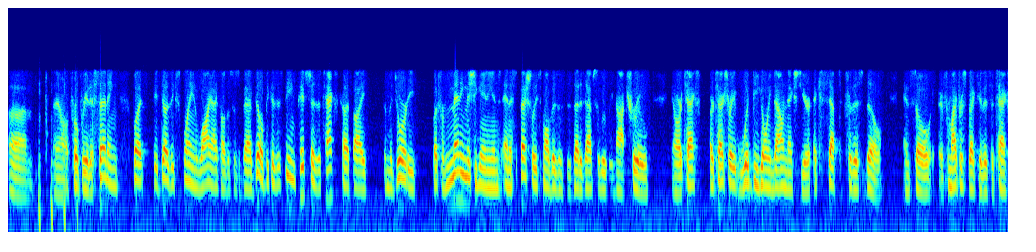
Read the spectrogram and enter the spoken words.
um, you know appropriate a setting, but it does explain why I thought this was a bad bill because it's being pitched as a tax cut by the majority. But for many Michiganians and especially small businesses, that is absolutely not true. You know, our tax our tax rate would be going down next year, except for this bill. And so, from my perspective, it's a tax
